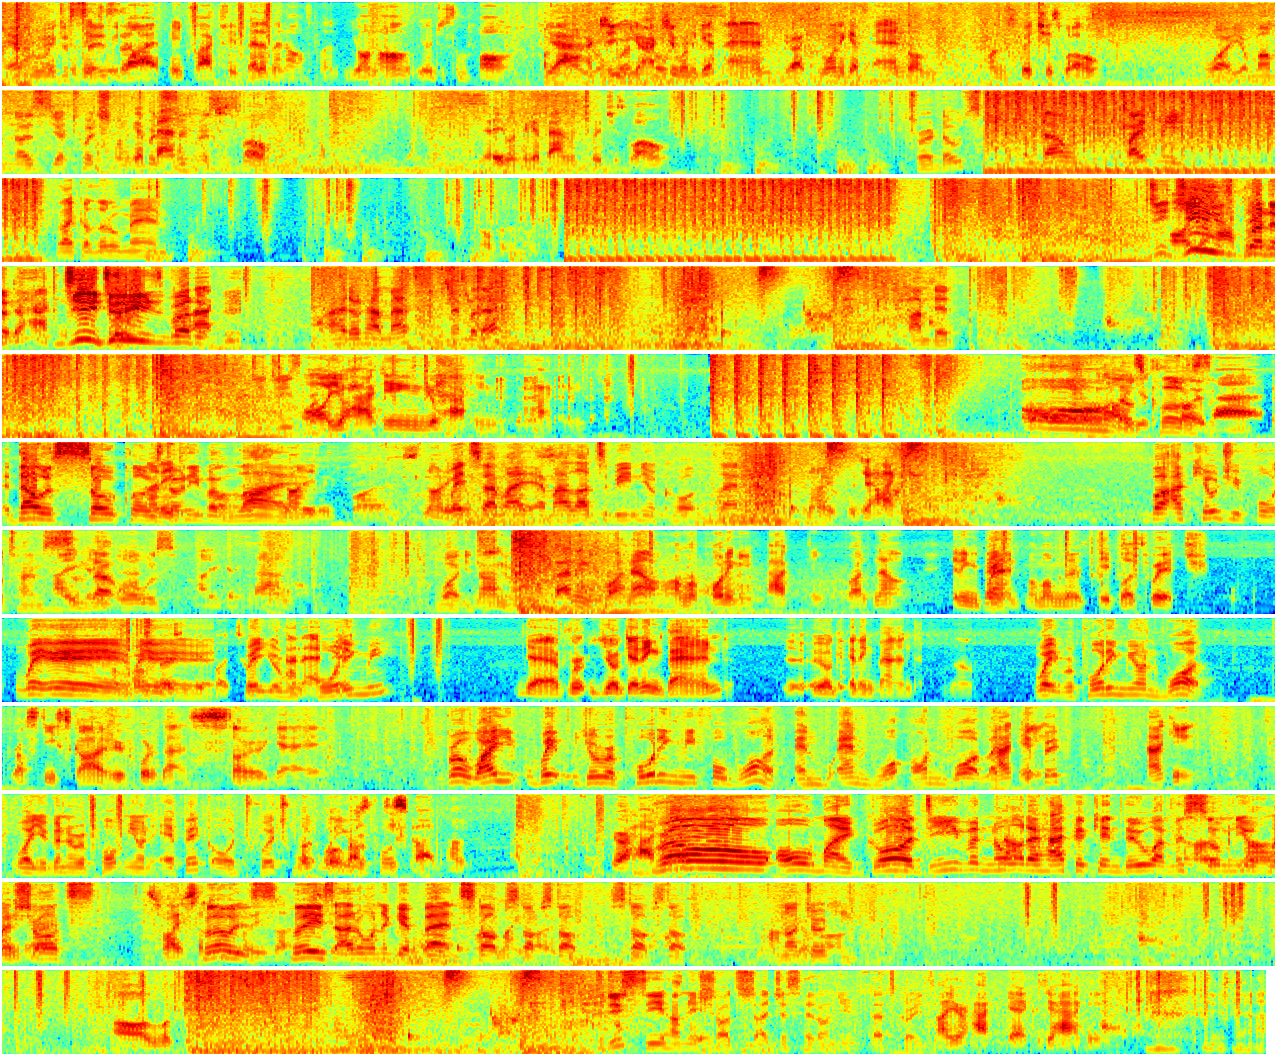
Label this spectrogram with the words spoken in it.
Everyone just Because if says we that. die, people are actually better than us, but you're not. You're just a bot. Yeah, you're actually, you actually want to get banned. You, act- you want to get banned on on Twitch as well. What? Your mom knows your Twitch, Want to get Twitch banned on streamers Twitch as well. Yeah, you want to get banned on Twitch as well. Brodos, come down, fight me like a little man. Over them. GG's, Oh, brother. you're. GG's, brother. I don't have mats. Remember that? I'm dead. GG's, Oh, you're hacking. You're hacking. You're hacking. Oh, oh that was close. So that was so close. Not Don't even close. lie. Not even close. Not Wait, even so am I am I allowed to be in your court clan now? No, because you're hacking. But I killed you four times. How Isn't that what was? How you getting banned? What you No, I'm gonna? banning you right now. I'm reporting you for hacking right now. Getting you Wait. banned. My mom knows people at Twitch. Wait, wait, wait, wait, wait, wait. Wait, you're reporting me? Yeah, you're getting banned. You're getting banned. No. Wait, reporting me on what? Rusty Sky, who thought of that? So gay. Bro, why you wait, you're reporting me for what? And and what on what? Like Hacking. Epic? Hacking. Well, you're gonna report me on Epic or Twitch? What what are you reporting? You're a hacker. Bro, oh my god, do you even know No. what a hacker can do? I missed No, so many of my shots. That's why you're such a Please, please, I don't want to get banned. Oh stop, my stop, God. stop, stop, stop. No, I'm not joking. Oh, look. Did you see how many shots I just hit on you? That's crazy. Now you're hacking. Yeah, because you're hacking. yeah.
